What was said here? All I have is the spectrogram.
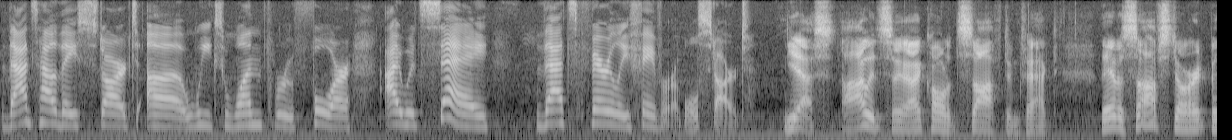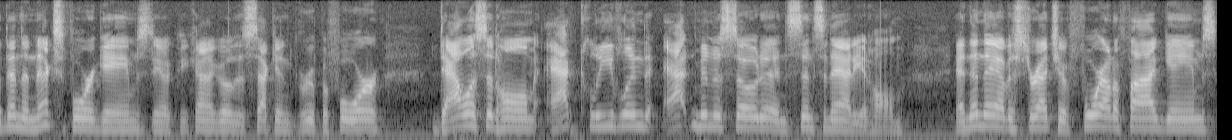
That's how they start uh, weeks one through four. I would say that's fairly favorable start. Yes, I would say I called it soft, in fact they have a soft start, but then the next four games, you know, you kind of go to the second group of four. Dallas at home, at Cleveland, at Minnesota, and Cincinnati at home, and then they have a stretch of four out of five games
